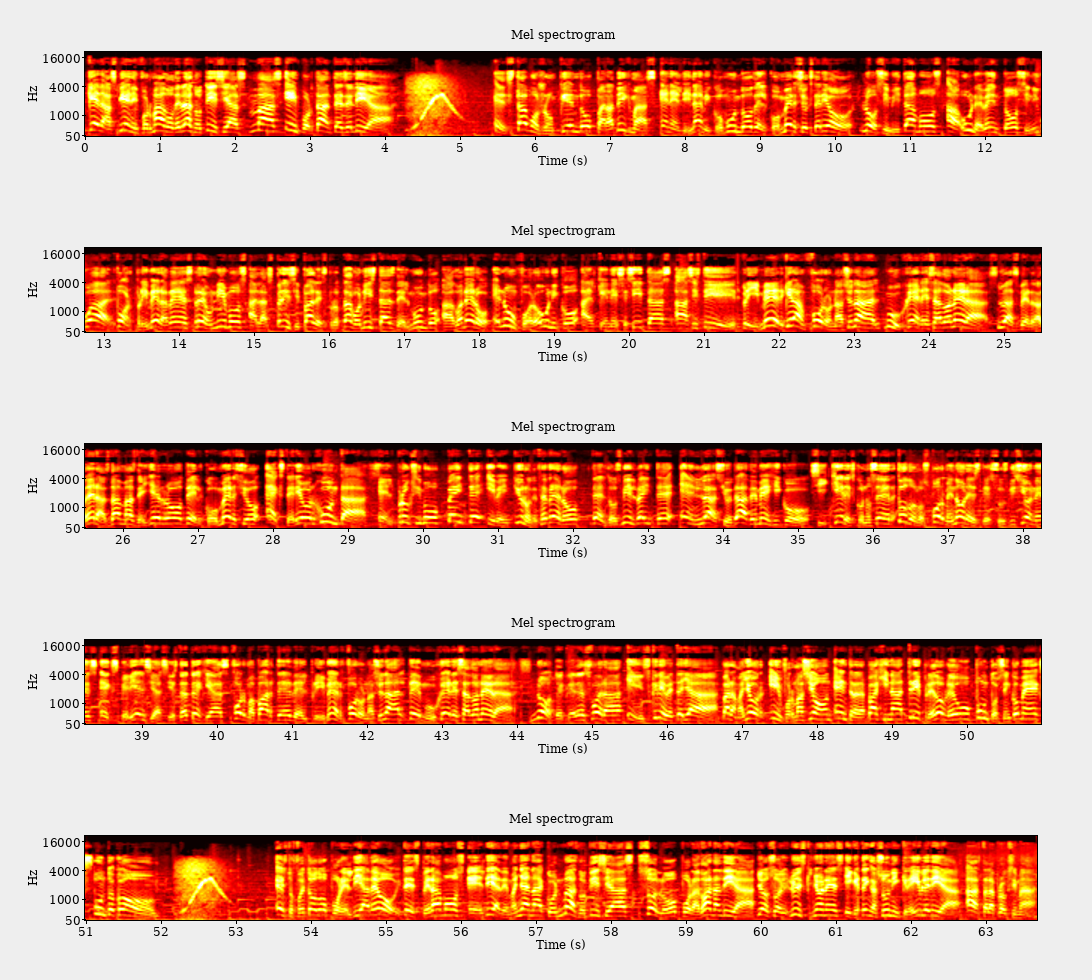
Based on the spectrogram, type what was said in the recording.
Quedas bien informado de las noticias más importantes del día. Estamos rompiendo paradigmas en el dinámico mundo del comercio exterior. Los invitamos a un evento sin igual. Por primera vez reunimos a las principales protagonistas del mundo aduanero en un foro único al que necesitas asistir. Primer gran foro nacional, Mujeres Aduaneras, las verdaderas damas de hierro del comercio exterior juntas. El próximo 20 y 21 de febrero del 2020 en la Ciudad de México. Si quieres conocer todos los pormenores de sus visiones, experiencias y estrategias, forma parte del primer Foro Nacional de Mujeres Aduaneras. No te quedes fuera, inscríbete ya. Para mayor información, entra a la página www.cincomex.com. Esto fue todo por el día de hoy. Te esperamos el día de mañana con más noticias solo por Aduana al Día. Yo soy Luis Quiñones y que tengas un increíble día. Hasta la próxima.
